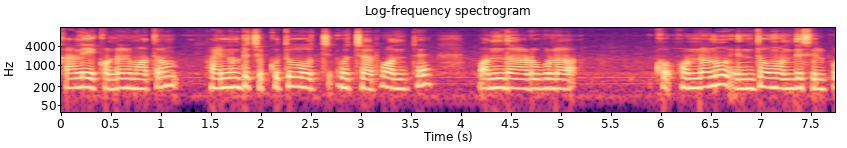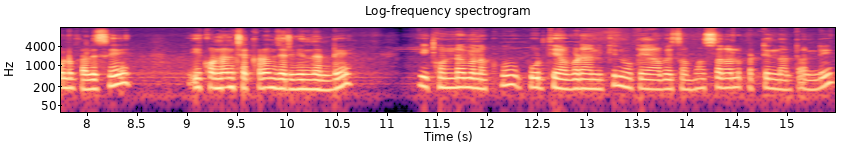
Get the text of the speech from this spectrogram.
కానీ ఈ కొండని మాత్రం పైనుండి చెక్కుతూ వచ్చి వచ్చారు. అంతే వంద అడుగుల కొ- కొండను ఎంతోమంది శిల్పులు కలిసి ఈ కొండను చెక్కడం జరిగిందండి. ఈ కొండ మనకు పూర్తి అవ్వడానికి నూట యాభై సంవత్సరాలు పట్టిందంట అండి.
